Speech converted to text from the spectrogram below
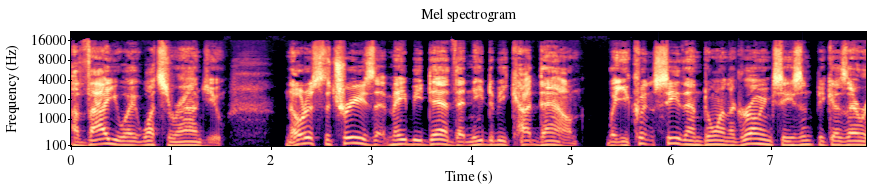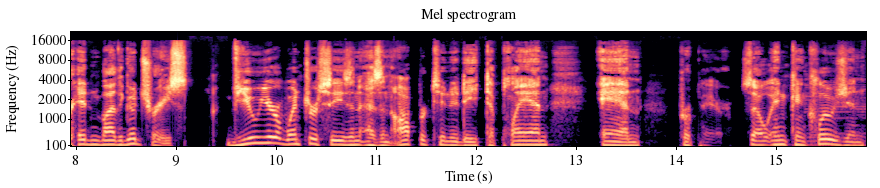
Evaluate what's around you. Notice the trees that may be dead that need to be cut down, but you couldn't see them during the growing season because they were hidden by the good trees. View your winter season as an opportunity to plan and prepare. So, in conclusion,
